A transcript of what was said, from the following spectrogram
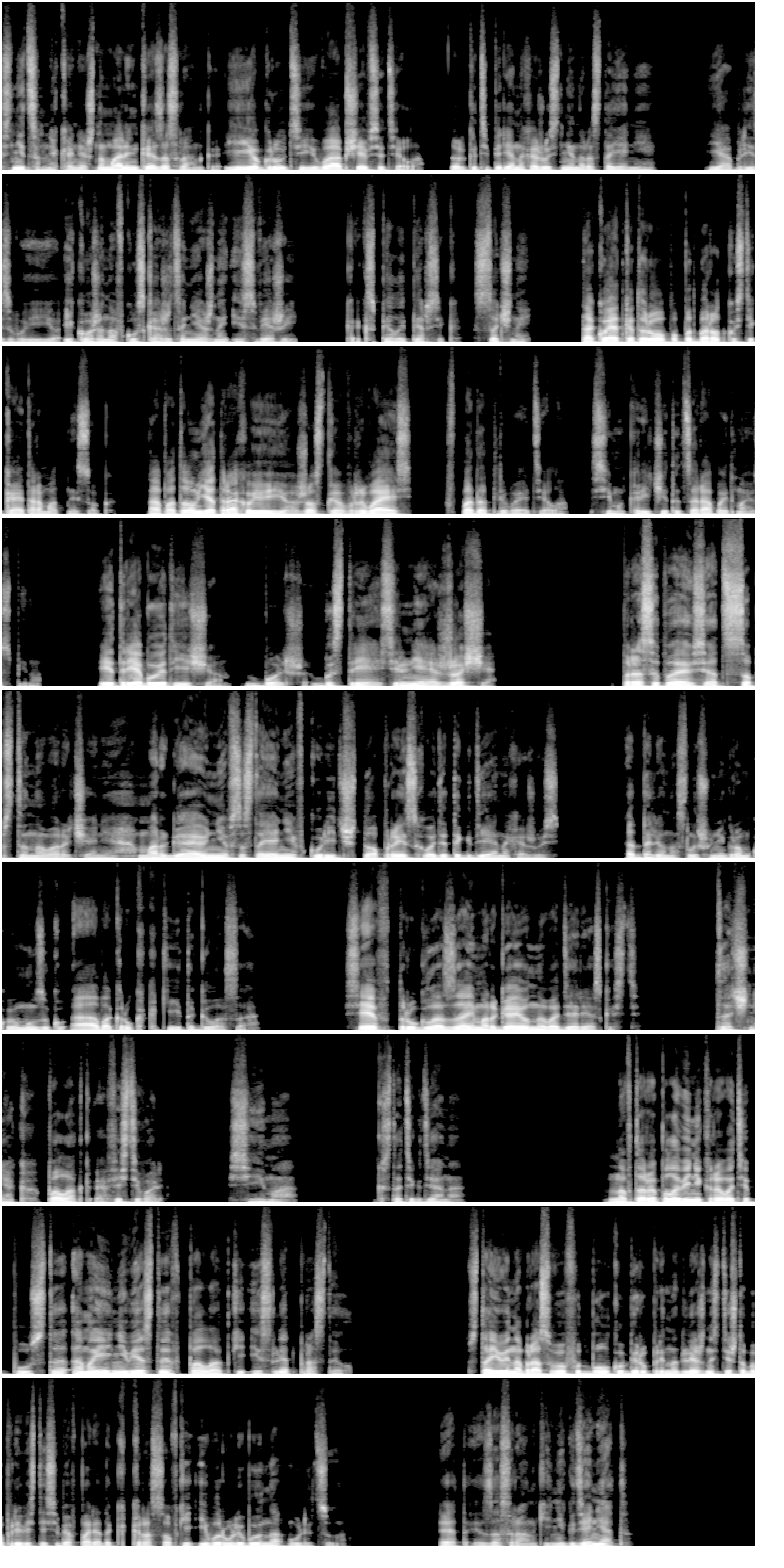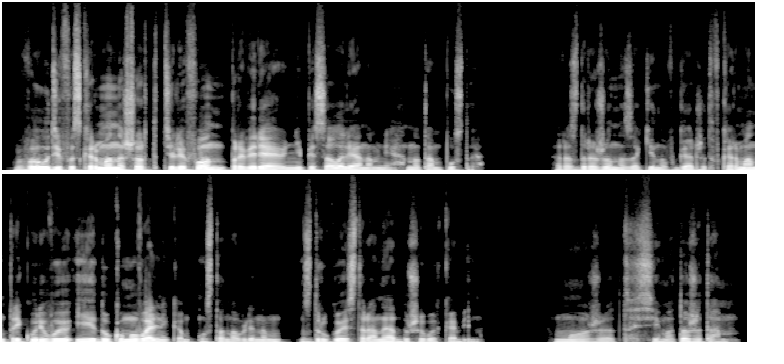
Снится мне, конечно, маленькая засранка, ее грудь и вообще все тело. Только теперь я нахожусь не на расстоянии. Я облизываю ее, и кожа на вкус кажется нежной и свежей, как спелый персик, сочный, такой, от которого по подбородку стекает ароматный сок. А потом я трахаю ее, жестко врываясь в податливое тело. Сима кричит и царапает мою спину. И требует еще. Больше, быстрее, сильнее, жестче. Просыпаюсь от собственного рычания. Моргаю, не в состоянии вкурить, что происходит и где я нахожусь. Отдаленно слышу негромкую музыку, а вокруг какие-то голоса. Сев, тру глаза и моргаю, наводя резкость. Точняк, палатка, фестиваль. Сима. Кстати, где она? На второй половине кровати пусто, а моей невесты в палатке и след простыл. Встаю и набрасываю футболку, беру принадлежности, чтобы привести себя в порядок кроссовки и выруливаю на улицу. Этой засранки нигде нет. Выудив из кармана шорт телефон, проверяю, не писала ли она мне, но там пусто. Раздраженно закинув гаджет в карман, прикуриваю и иду к умывальникам, установленным с другой стороны от душевых кабин. Может, Сима тоже там?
